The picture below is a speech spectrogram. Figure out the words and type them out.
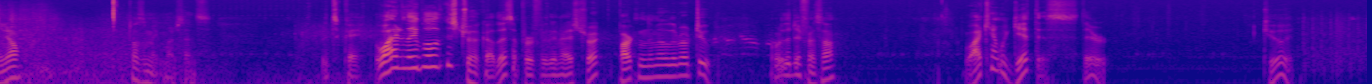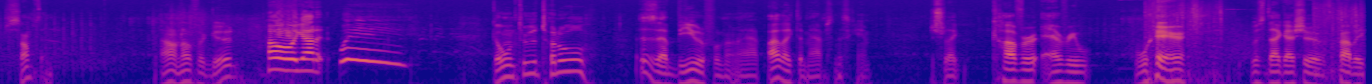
You know, doesn't make much sense. It's okay. Why did they blow this truck up? That's a perfectly nice truck, parked in the middle of the road too. What the difference, huh? Why can't we get this? They're good. Something. I don't know if they're good. Oh, we got it. Whee! Going through the tunnel. This is a beautiful map. I like the maps in this game. Just like cover everywhere. Was that guy should have probably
